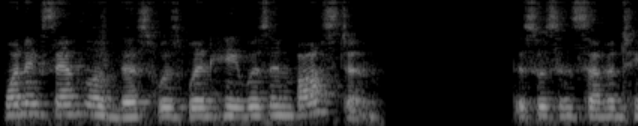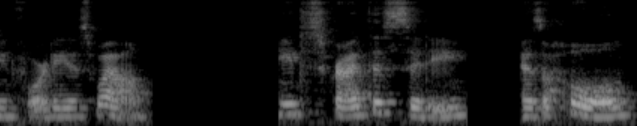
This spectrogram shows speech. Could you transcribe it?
One example of this was when he was in Boston. This was in 1740 as well. He described the city as a whole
